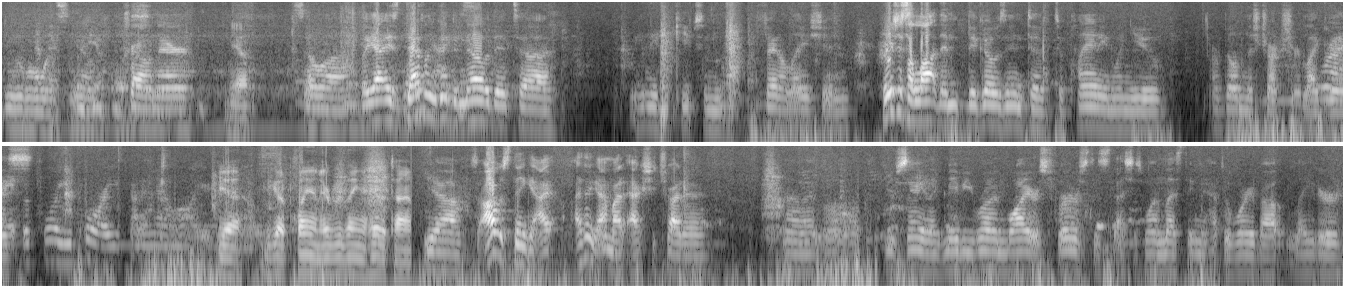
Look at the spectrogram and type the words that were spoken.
doable with you know trial and error. Yeah. So, uh, but yeah, it's definitely good to know that uh, we need to keep some ventilation. There's just a lot that, that goes into to planning when you are building a structure like Right, this. before you pour, you've gotta know all your. Yeah, you got to plan everything ahead of time. Yeah. So I was thinking, I, I think I might actually try to. Uh, well, you're saying like maybe run wires first. That's, that's just one less thing to have to worry about later,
